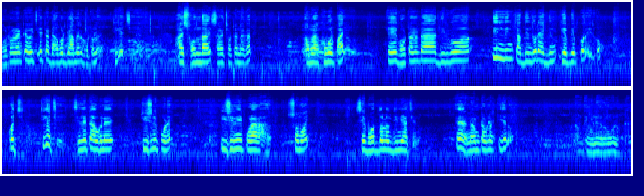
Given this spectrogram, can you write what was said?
ঘটনাটা হয়েছে, এটা ডাবর গ্রামের ঘটনা, ঠিক আছে? আজ সন্ধ্যায় সাড়ে ছটা নাগাদ আমরা খবর পাই। এই ঘটনাটা দীর্ঘ তিন দিন, চার দিন ধরে একদিন গেপ গেপ করে এরকম হচ্ছিল ঠিক আছে? ছেলেটা ওখানে টিউশনি পড়ে। টিউশনি পড়ার সময় সে ভদ্রলোক যিনি আছেন হ্যাঁ নামটা ওনার কী যেন? নামটা ভুলে গেলাম গো লোকটার।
